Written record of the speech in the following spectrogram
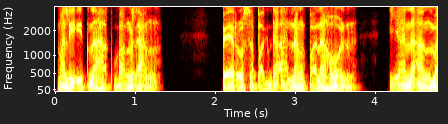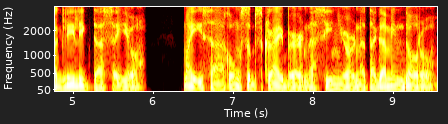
maliit na hakbang lang. Pero sa pagdaan ng panahon, yan ang magliligtas sa iyo. May isa akong subscriber na senior na taga Mindoro.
